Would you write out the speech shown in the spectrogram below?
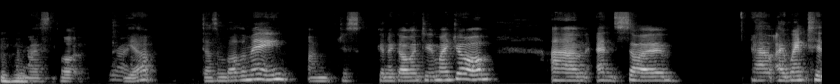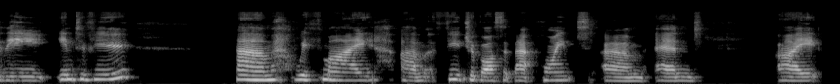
mm-hmm. And I thought, right. yep, doesn't bother me. I'm just going to go and do my job. Um, and so uh, I went to the interview um, with my um, future boss at that point, um, and I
